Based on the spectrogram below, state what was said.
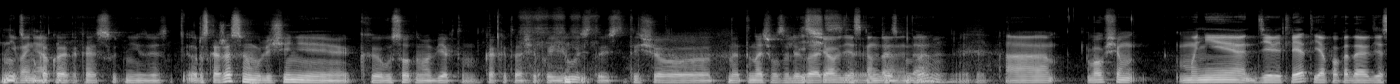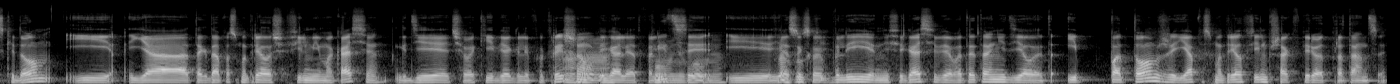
ну, непонятно. Типа какая, какая суть, неизвестна. Расскажи о своем увлечении к высотным объектам. Как это вообще появилось? То есть ты еще ты начал залезать... Еще в детском детском доме, да. А, в общем, мне 9 лет, я попадаю в детский дом, и я тогда посмотрел еще фильм Ямакаси, где чуваки бегали по крышам, ага, убегали от полиции, помню, помню. и я такой, блин, нифига себе, вот это они делают. И потом же я посмотрел фильм «Шаг вперед» про танцы.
